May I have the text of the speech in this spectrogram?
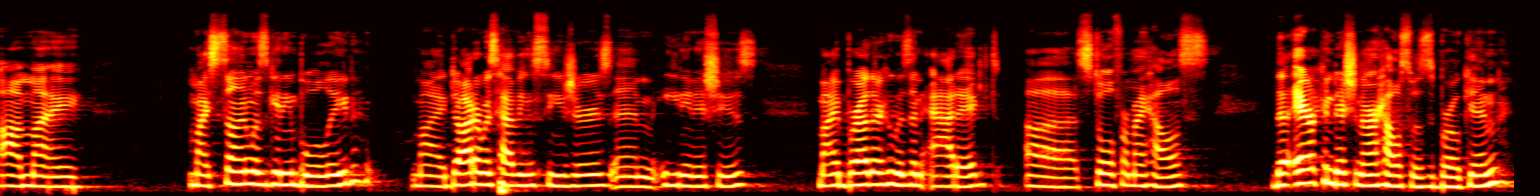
uh, my, my son was getting bullied. My daughter was having seizures and eating issues. My brother, who was an addict, uh, stole from my house. The air conditioner in our house was broken.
